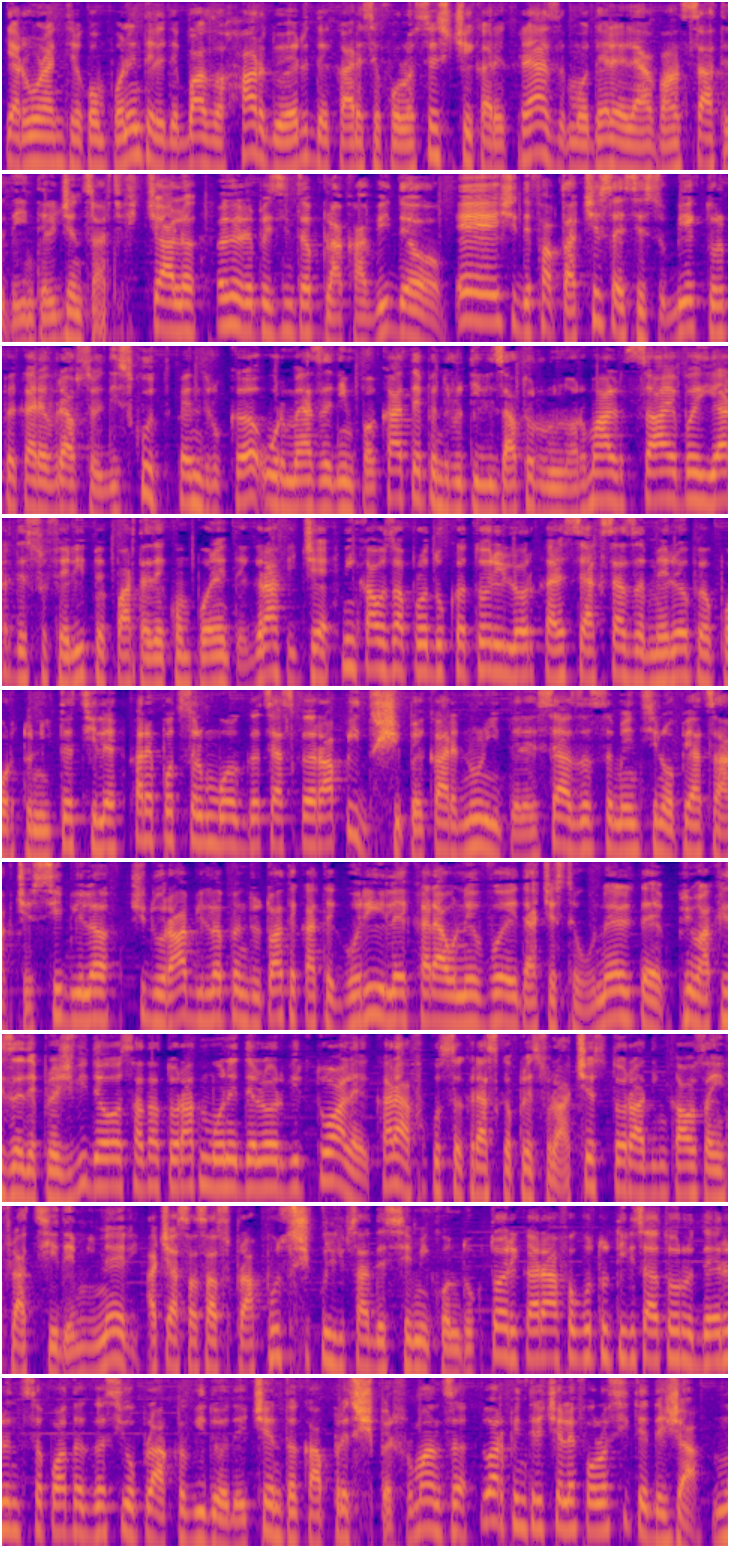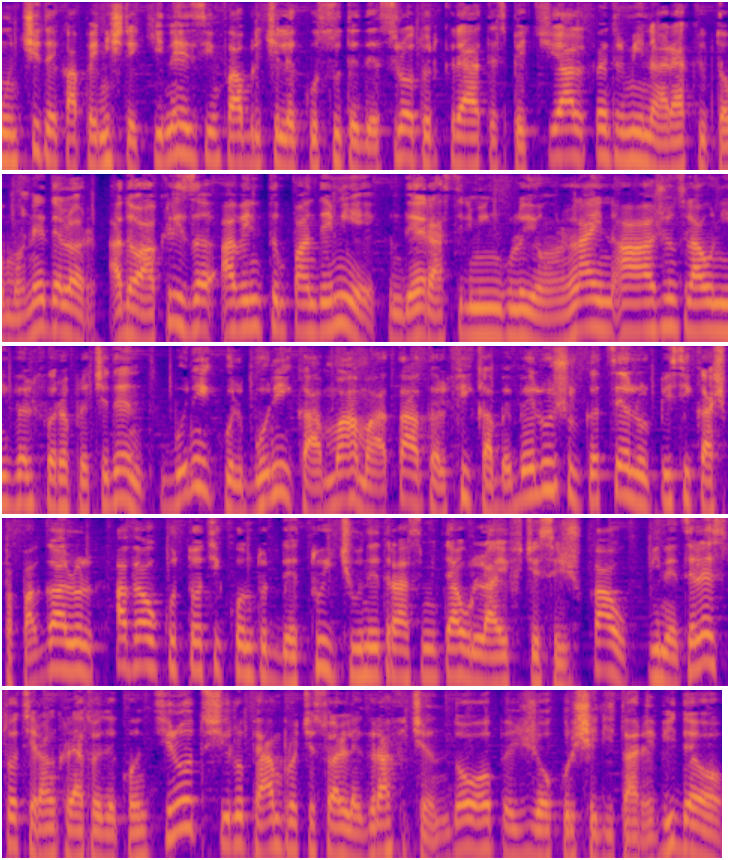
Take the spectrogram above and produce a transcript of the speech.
Iar una dintre componentele de bază hardware de care se folosesc cei care creează modelele avansate de inteligență artificială îl reprezintă placa video. E, și de fapt acesta este subiectul pe care vreau să-l discut, pentru că urmează din păcate pentru utilizatorul normal să aibă iar de suferit pe partea de componente grafice din cauza producătorilor care se axează mereu pe oportunitățile care pot să-l îmbogățească rapid și pe care nu-l interesează să mențină o piață accesibilă și durabilă pentru toate categoriile care au nevoie de aceste unelte. Prima criză de plăci video s-a datorat monedelor virtuale, care a făcut să crească prețul acestora din cauza inflației de mineri. Aceasta s-a suprapus și cu lipsa de semiconductori, care a făcut utilizatorul de rând să poată găsi o placă video decentă ca preț și performanță doar printre cele folosite deja, muncite ca pe niște chinezi în fabricile cu sute de sloturi create special pentru minarea criptomonedelor. A doua criză a venit în pandemie, când era streamingului online a ajuns la un nivel fără precedent. Bunicul, bunica, mama, tatăl, fica, bebelușul, cățelul, pisica și papagalul aveau cu toții conturi de Twitch unde transmiteau live ce se jucau. Bineînțeles, toți eram creatori de conținut și rupeam procesoarele grafice în două pe jocuri și editare video.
